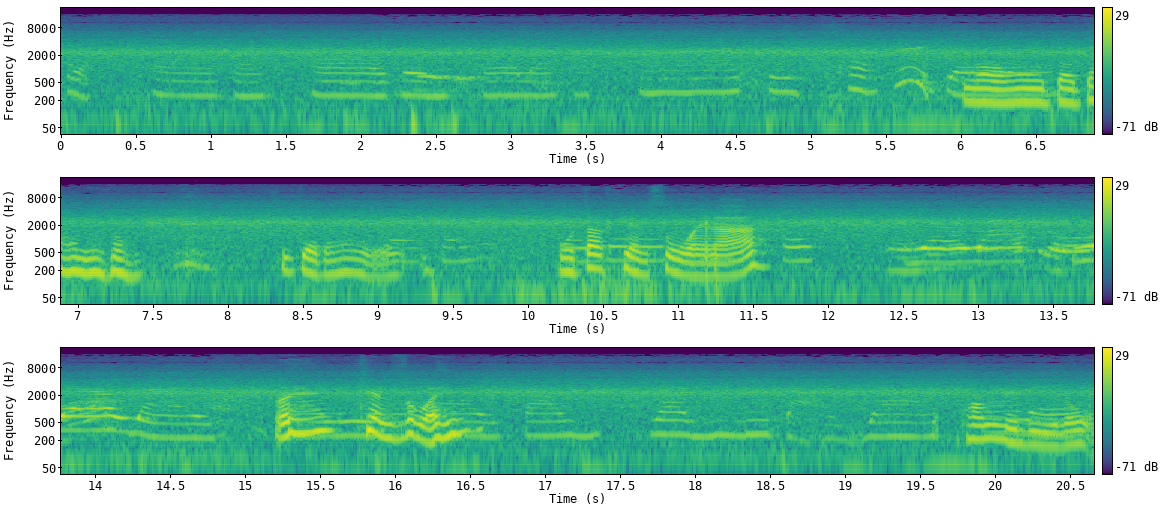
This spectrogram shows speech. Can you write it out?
ขวดพาค่ะพาเป็นพาละค่ะมาคือค่ะ งองูจอจานงงที่เกียจได้หรือโอ้ตักเขียนสวยนะเฮ้ยเขียนสวยท่องดีๆลูก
